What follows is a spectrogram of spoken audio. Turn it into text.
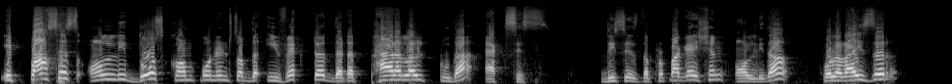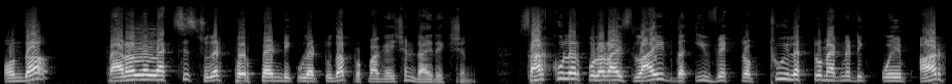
it passes only those components of the E vector that are parallel to the axis. This is the propagation only the polarizer on the parallel axis so that perpendicular to the propagation direction. Circular polarized light the E vector of two electromagnetic wave are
